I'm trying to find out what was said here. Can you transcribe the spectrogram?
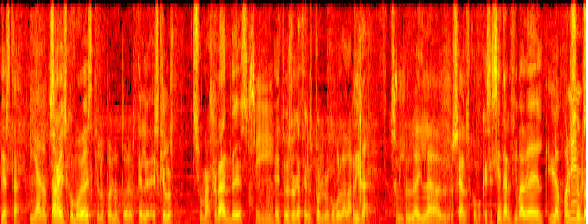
Ya está. Y adoptado. ¿Sabes cómo es? Que lo ponen por Es que los son más grandes. Sí. Entonces lo que hacen es ponerlo como la barriga. Sí. ponen ahí la- o sea, como que se sientan encima de él. Lo ponen donde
